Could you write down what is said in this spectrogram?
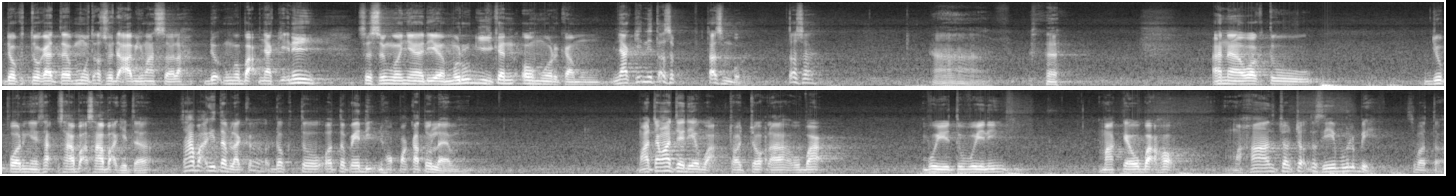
doktor kata mu tak sudah habis masa lah duk mengubat penyakit ni sesungguhnya dia merugikan umur kamu. Penyakit ni tak tak sembuh. Tak sah. Ha. Ana waktu jumpa dengan sahabat-sahabat kita sahabat kita belaka doktor ortopedik ni hok pakatulam macam-macam dia buat. Cocok lah ubat. Bui tu bui ni makan ubat hok. Mahal cocok tu seribu lebih sebotol.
